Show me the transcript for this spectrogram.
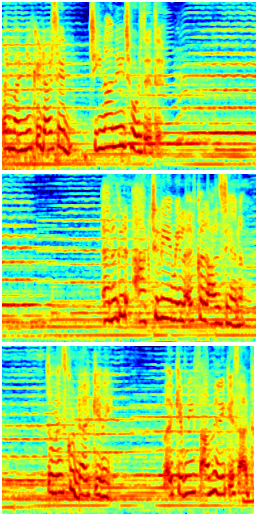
पर मरने के डर से जीना नहीं छोड़ देते। एंड अगर एक्चुअली ये मेरी लाइफ का लास्ट डे है ना तो मैं इसको डर के नहीं बल्कि अपनी फैमिली के साथ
